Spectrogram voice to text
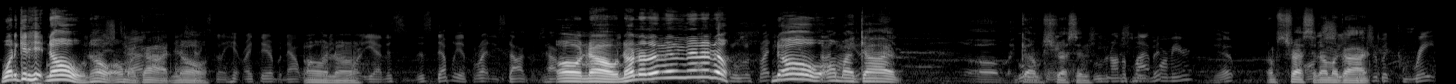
Want to get hit? No, no. Oh my God, no. shot's gonna hit right there, but now Oh, no. Yeah, this is this is definitely a threatened stock. but just how- Oh no! No! No! No! No! No! No! No! A little threatening No! Oh my. God! Oh my God! I'm stressing. Moving on the platform here. Yep. I'm stressing. Oh my God! great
